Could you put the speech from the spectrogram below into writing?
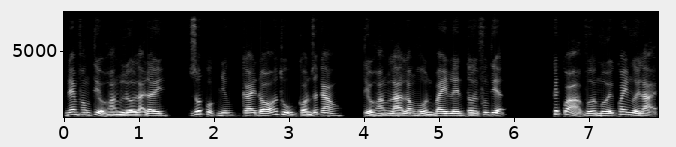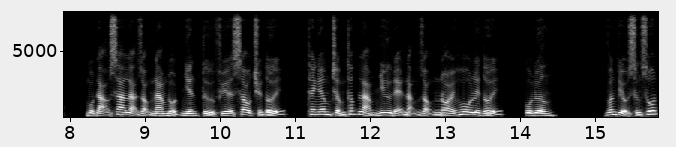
đem phong tiểu hoàng lừa lại đây, rốt cuộc những cái đó thụ còn rất cao, tiểu hoàng là long hồn bay lên tới phương tiện. Kết quả vừa mới quay người lại, một đạo xa lạ giọng nam đột nhiên từ phía sau chuyển tới, thanh âm trầm thấp làm như đè nặng giọng nói hô lên tới, cô nương. Vân Tiểu sửng sốt,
